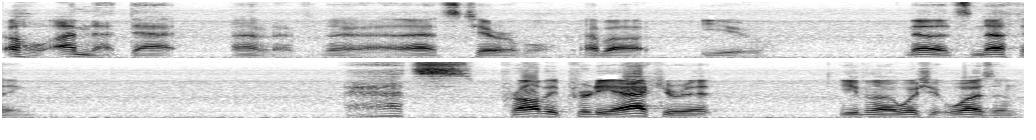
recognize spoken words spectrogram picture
oh, I'm not that. I don't know. That's terrible. How about you? No, that's nothing. That's probably pretty accurate, even though I wish it wasn't.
